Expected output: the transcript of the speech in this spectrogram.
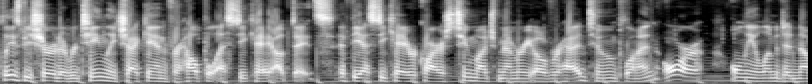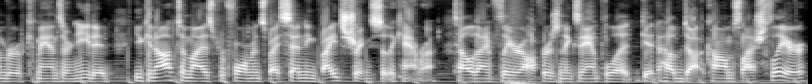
Please be sure to routinely check in for helpful SDK updates. If the SDK requires too much memory overhead to implement, or only a limited number of commands are needed, you can optimize performance by sending byte strings to the camera. Teledyne FLIR offers an example at github.com slash FLIR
